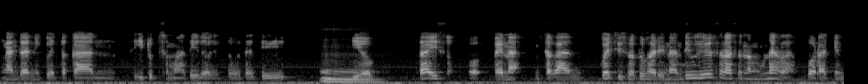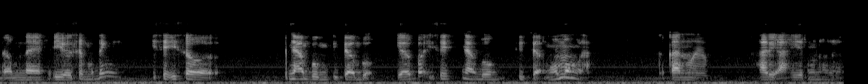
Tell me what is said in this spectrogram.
ngancani kue tekan hidup semati loh itu jadi Hmm. Iya. kita iso kok penak misalkan gue di suatu hari nanti gue serasa senang meneh lah ora cinta meneh iya yang penting iso iso nyambung tidak mbok ya apa iso nyambung tidak ngomong lah tekan Oh, ya. hari akhir ngono lah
